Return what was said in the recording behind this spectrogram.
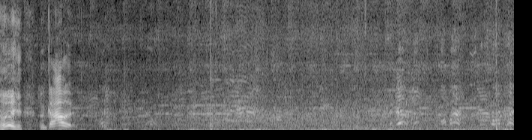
ๆเฮ้ยหนึ่งเก้าเร็วออกมาดูบอลด้ว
